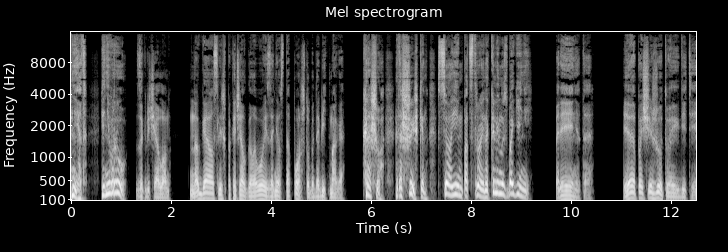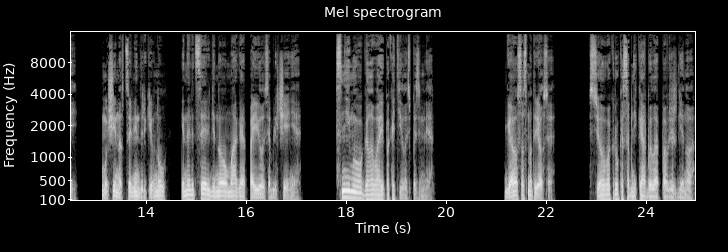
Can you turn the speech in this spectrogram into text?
«Нет, я не вру!» — закричал он. Но Гаус лишь покачал головой и занес топор, чтобы добить мага. «Хорошо, это Шишкин. Все им подстроено, клянусь богиней». «Принято. Я пощажу твоих детей». Мужчина в цилиндре кивнул, и на лице ледяного мага появилось облегчение. С ним его голова и покатилась по земле. Гаус осмотрелся. Все вокруг особняка было повреждено.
